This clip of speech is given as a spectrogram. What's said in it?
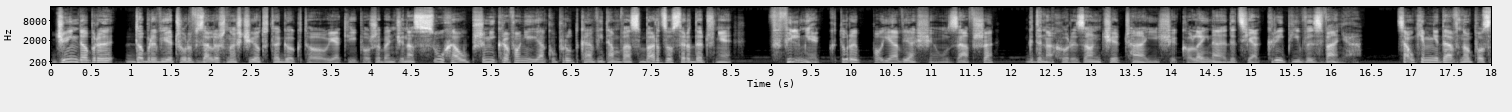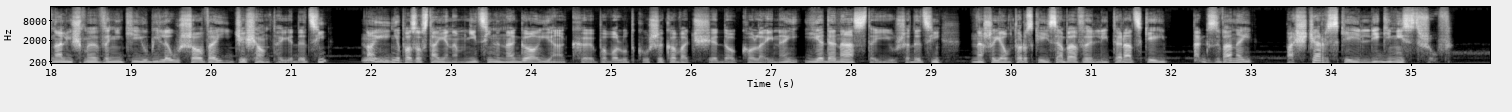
Dzień dobry, dobry wieczór, w zależności od tego, kto o jakiej porze będzie nas słuchał. Przy mikrofonie Jakub Rutka witam Was bardzo serdecznie w filmie, który pojawia się zawsze, gdy na horyzoncie czai się kolejna edycja Creepy Wyzwania. Całkiem niedawno poznaliśmy wyniki jubileuszowej dziesiątej edycji, no i nie pozostaje nam nic innego, jak powolutku szykować się do kolejnej, jedenastej już edycji naszej autorskiej zabawy literackiej, tak zwanej paściarskiej Ligi Mistrzów.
